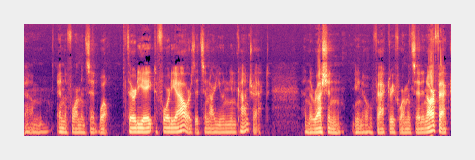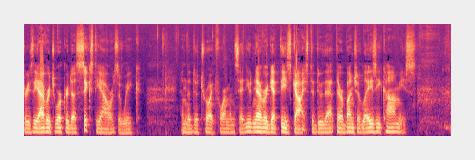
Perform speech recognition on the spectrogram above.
Um, and the foreman said, Well, 38 to 40 hours. It's in our union contract. And the Russian, you know, factory foreman said, In our factories, the average worker does 60 hours a week. And the Detroit foreman said, You'd never get these guys to do that. They're a bunch of lazy commies.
